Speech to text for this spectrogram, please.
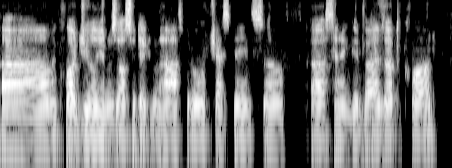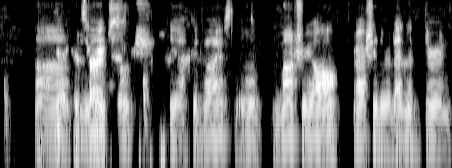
Um, and Claude Julien was also taken to the hospital with chest pains, so uh, sending good vibes out to Claude. Uh, Yeah, good he's a great vibes. coach. Yeah, good vibes. Uh, Montreal, or actually, they're in, they're in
